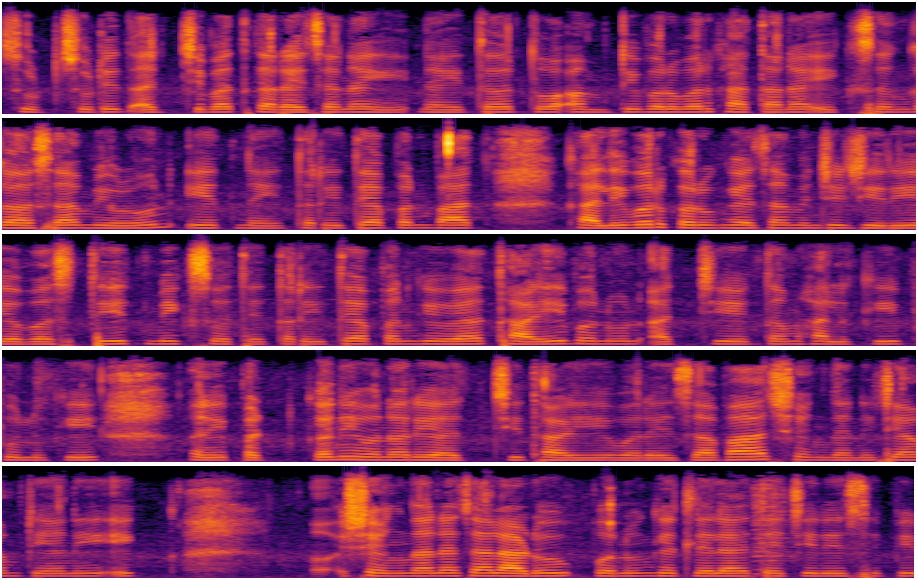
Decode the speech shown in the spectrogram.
सुटसुटीत अजिबात करायचा नाही. नाहीतर तो आमटीबरोबर खाताना एकसंग असा मिळून येत नाही. तर इथे आपण भात खालीवर करून घ्यायचा म्हणजे जिरी व्यवस्थित मिक्स होते. तर इथे आपण घेऊया थाळी बनवून आजची एकदम हलकी फुलकी आणि पटकन होणारी आजची थाळी वरईचा भात शेंगदाण्याची आमटी आणि एक शेंगदाण्याचा लाडू बनवून घेतलेला आहे. त्याची रेसिपी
